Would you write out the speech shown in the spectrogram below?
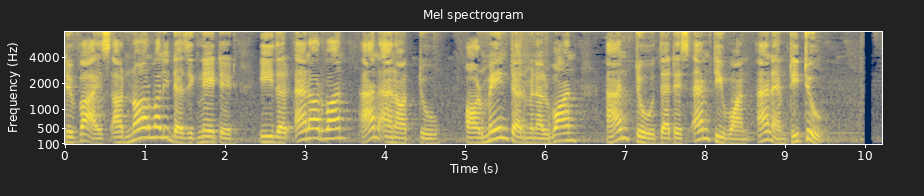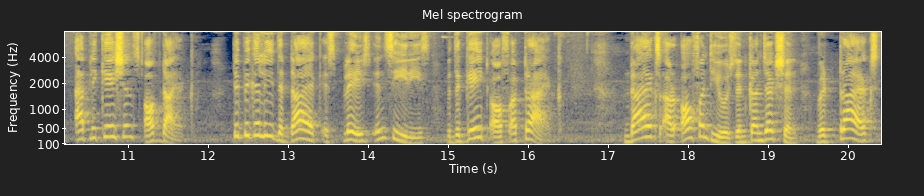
device are normally designated either anode 1 and anode 2 or main terminal 1 and 2 that is MT1 and MT2. Applications of DIAC Typically the DIAC is placed in series with the gate of a triac. Diacs are often used in conjunction with triacs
